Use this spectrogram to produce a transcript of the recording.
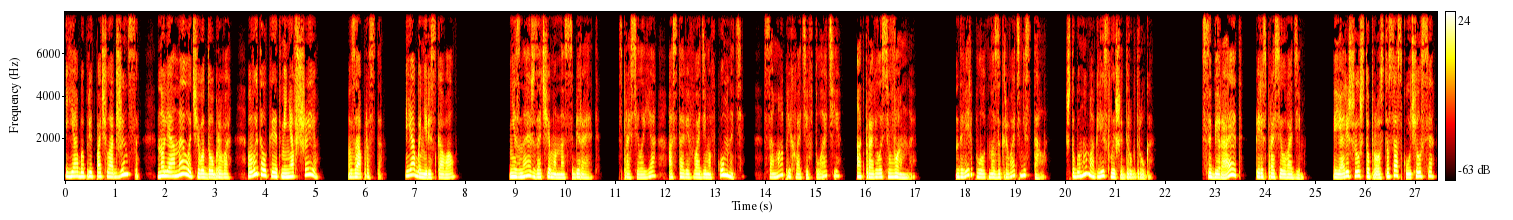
«Я бы предпочла джинсы, но Леонелла, чего доброго, вытолкает меня в шею. Запросто. Я бы не рисковал. «Не знаешь, зачем он нас собирает?» — спросила я, оставив Вадима в комнате, сама, прихватив платье, отправилась в ванную. Дверь плотно закрывать не стала, чтобы мы могли слышать друг друга. «Собирает?» — переспросил Вадим. «Я решил, что просто соскучился.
